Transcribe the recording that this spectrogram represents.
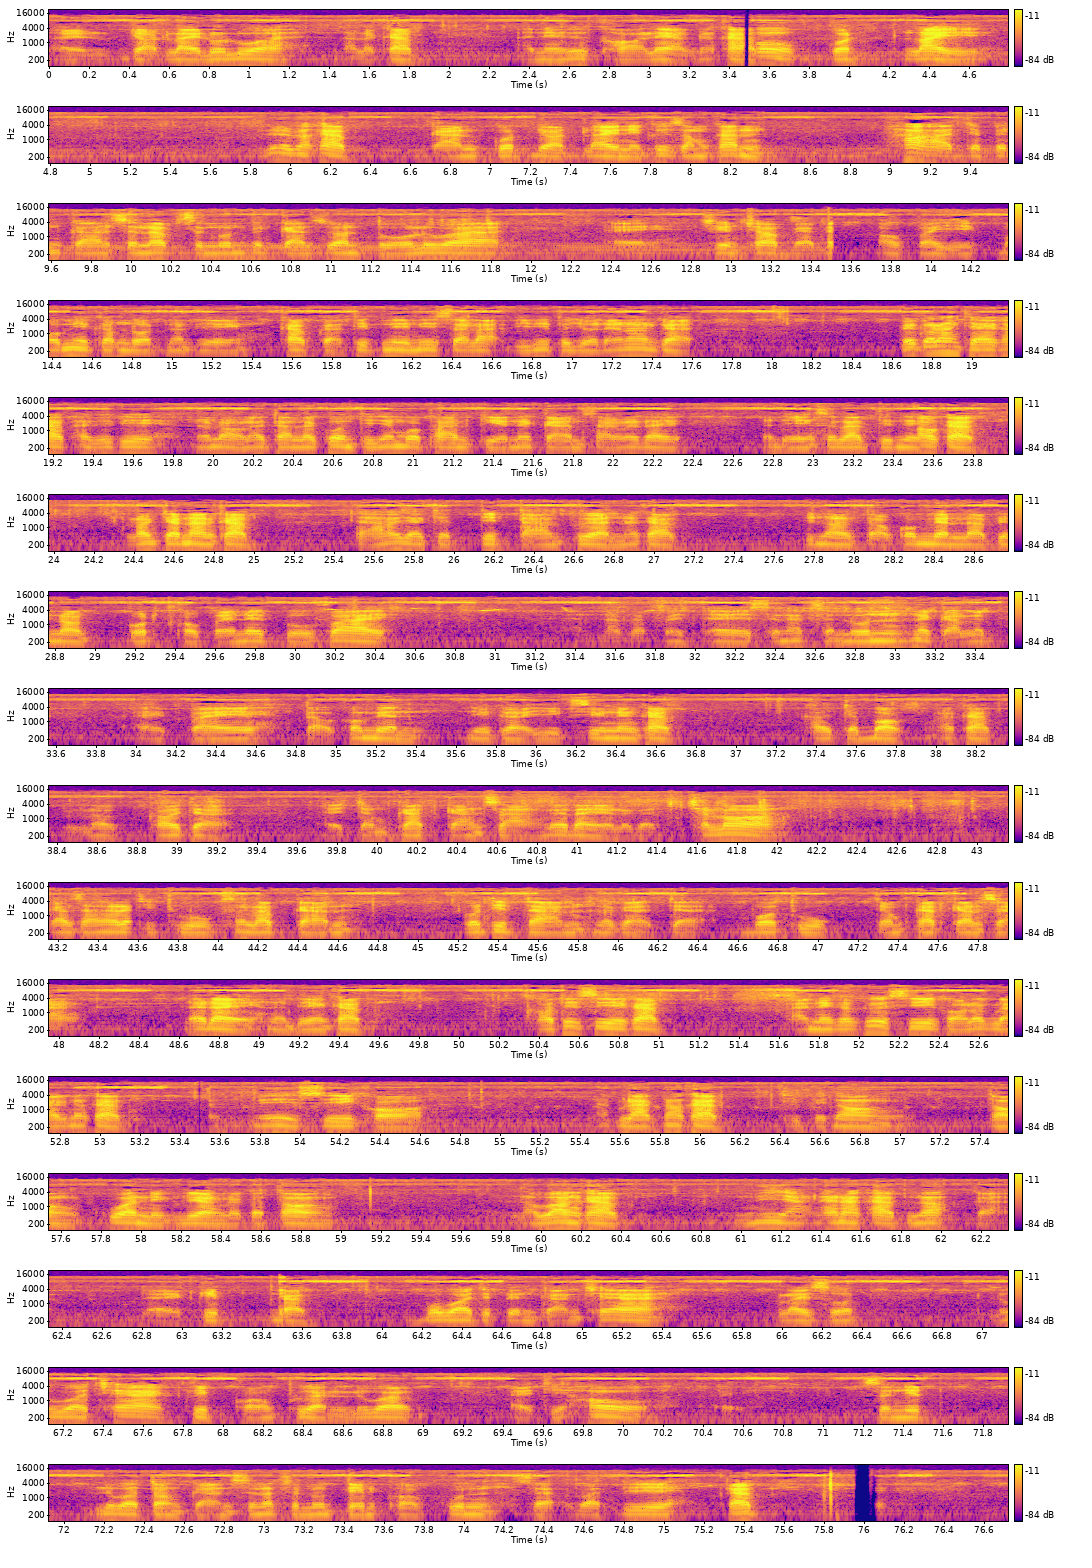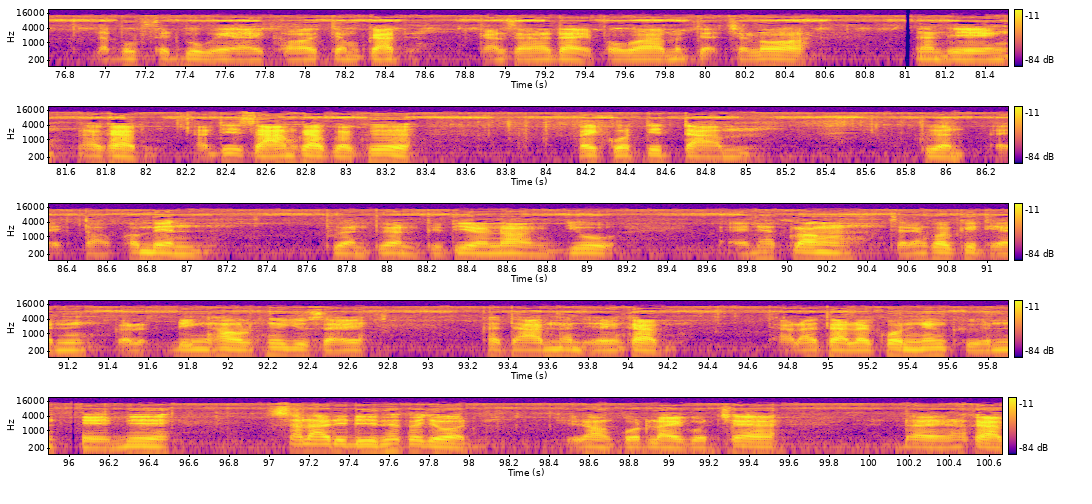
เอ่อยอดไลค์รัวๆนั่นแหละครับ อันนี้คือขอแรกนะครับโอ้กดไลค์เรื่อยนะครับ การกดยอดไลค์เนี่ยคือสำคัญถ้าอาจจะเป็นการสนับสนุนเป็นการส่วนตัวหรือว่าเชื่นชอบแบบออกไปอีกบ่มีกำหนดนั่นเองครับกับทริปนี้มีสาระดีมีประโยชน์แน่นอนกับเป็นกำลังใจครับให้พี่ๆน้องๆและท่านละคนที่ยังบ่ผ่านเกณฑ์ในการสั่งรายได้นั่นเองสำหรับทิปนี้เอาครับ หลังจากนั้นครับ แต่เขาอยากจะติดตามเพื่อนนะครับ พี่น้องตอบคอมเมนต์แล้วพี่น้องกดเข้าไปในโปรไฟล์ ก็ไปสนับสนุนในการไปตอบคอมเมนต์นี่ก็อีกสิ่งหนึ่งครับ เขาจะบอกนะครับแล้วเขาจะเอ่อจำกัดการสั่งได้ใดแล้วก็ชะลอการสั่งได้ที่ถูกสำหรับการกดติดตามแล้วก็จะบ่ถูกจำกัดการสั่งได้ใดนั่นเองครับข้อที่สี่ครับอันนี้ก็คือสี่ข้อหลักๆนะครับมีสี่ข้อหลักๆนะครับ ที่พี่น้องต้องควรอีกเรื่องแล้วก็ต้องระวังครับ มีอย่างนั้นนะครับเนาะก็ได้คลิปแบบบ่ว่าจะเป็นการแชร์ไลฟ์สด หรือว่าแชร์คลิปของเพื่อนหรือว่าไอ้ที่เฮาสนิทหรือว่าต้องการสนับสนุนเต็มขอบคุณสวัสดีครับ ระบบ Facebook AI ขาจำกัดการสารายได้ เพราะว่ามันจะชะลอนั่นเองนะครับ อันที่สามครับก็คือไปกดติดตามเพื่อนตอบคอมเมนต์เพื่อนเพื่อนพี่พี่ๆน้องๆอยู่ ไอ้นักกล้องแสดงความคิดเห็นก็ลิงเฮาคืออยู่ใส่ก็ตามนั่นเองครับถ้าหลายแต่ละคนยังขืนเอ่อมีสาระดีๆให้ประโยชน์ที่น้องกดไลค์กดแชร์ได้นะครับ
